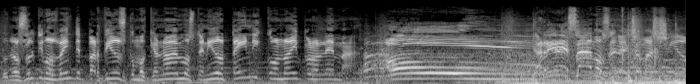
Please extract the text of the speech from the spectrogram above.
pues los últimos 20 partidos como que no hemos tenido técnico, no hay problema. Oh. Ya regresamos en el show más chido.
